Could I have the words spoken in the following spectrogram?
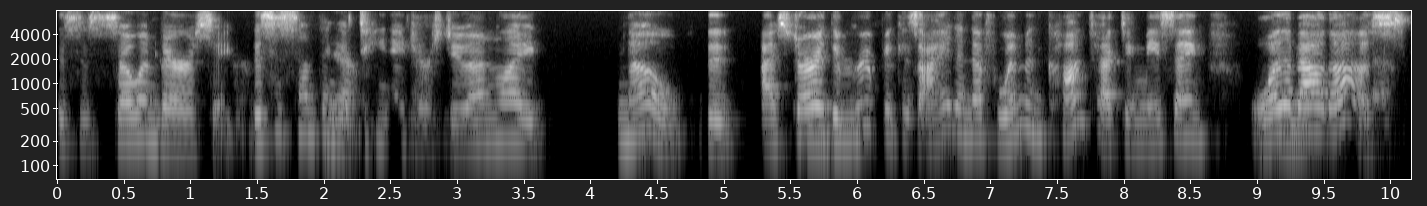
This is so embarrassing. This is something Yeah. that teenagers do. I'm like, no, the I started the Mhm. group because I had enough women contacting me saying, what Yeah. about us?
